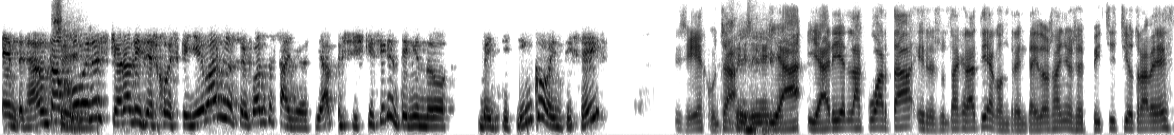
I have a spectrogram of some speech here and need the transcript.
empezaron tan Sí. jóvenes que ahora dices, jo, es que llevan no sé cuántos años ya, pero si es que siguen teniendo 25, 26. Sí, sí, escucha. Sí, sí. Y, a- y Ari es la cuarta y resulta que la tía con 32 años es Pichichi otra vez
